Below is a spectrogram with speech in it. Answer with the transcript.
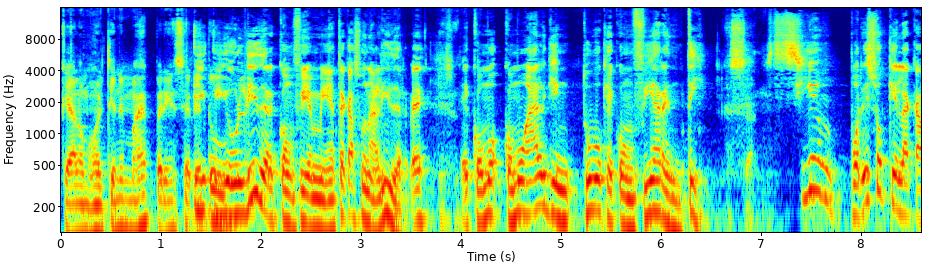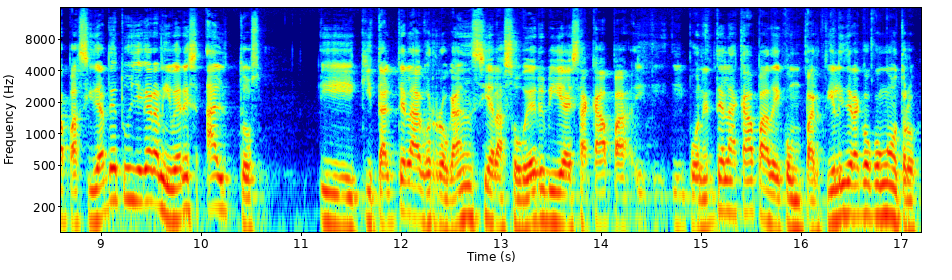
que a lo mejor tienen más experiencia que tú. Y un líder confía en mí, en este caso una líder, ¿ves? como, como alguien tuvo que confiar en ti. Exacto. por eso que la capacidad de tú llegar a niveles altos y quitarte la arrogancia, la soberbia, esa capa y, ponerte la capa de compartir el liderazgo con otro,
